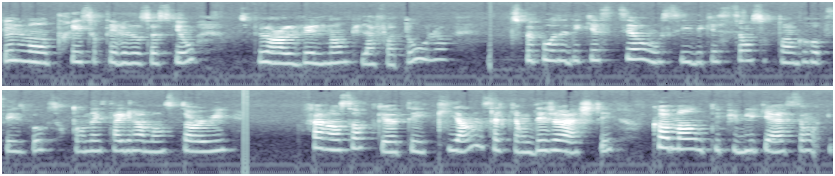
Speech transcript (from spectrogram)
et le montrer sur tes réseaux sociaux. Tu peux enlever le nom puis la photo. Tu peux poser des questions aussi, des questions sur ton groupe Facebook, sur ton Instagram en story. Faire en sorte que tes clientes, celles qui ont déjà acheté, commentent tes publications et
